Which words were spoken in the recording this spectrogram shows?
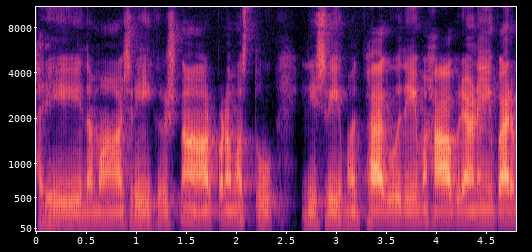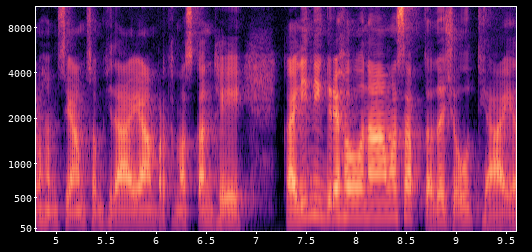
ഹരേ നമ ശ്രീകൃഷ്ണാർപ്പണമസ്തു. ഇത് ശ്രീമദ്ഭാഗവതേ മഹാപുരാണേ പാരമഹംസ്യാം സംഹിതായാം പ്രഥമസ്കന്ധേ. കലിനിഗ്രഹോ നാമ സപ്തദശോധ്യായ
